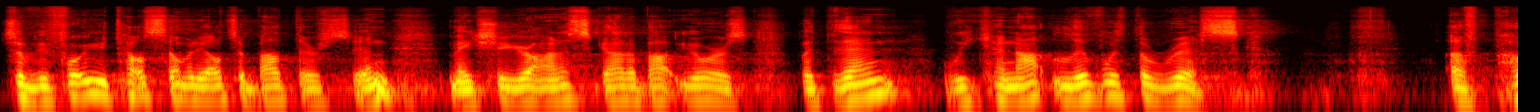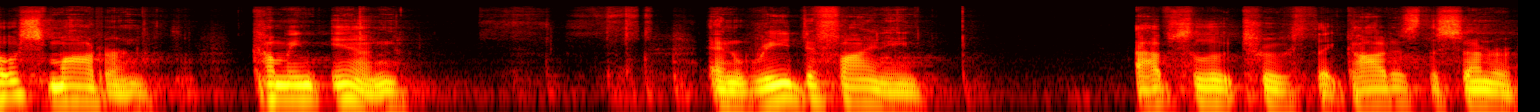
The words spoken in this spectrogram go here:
So before you tell somebody else about their sin, make sure you're honest, God, about yours. But then we cannot live with the risk of postmodern coming in and redefining absolute truth that God is the center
